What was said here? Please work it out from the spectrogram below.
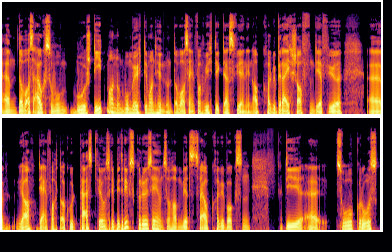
Ähm, da war es auch so, wo, wo steht man und wo möchte man hin? Und da war es einfach wichtig, dass wir einen Abkalbebereich schaffen, der für, äh, ja, der einfach da gut passt für unsere Betriebsgröße. Und so haben wir jetzt zwei Abkalbeboxen, die äh, so groß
